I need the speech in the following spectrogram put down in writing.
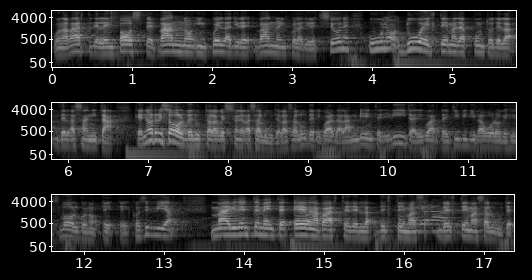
una parte delle imposte vanno in quella, dire- vanno in quella direzione, uno, due il tema appunto della, della, sanità, che non risolve tutta la questione della salute, la salute riguarda l'ambiente di vita, riguarda i tipi di lavoro che si svolgono e, e così via, ma evidentemente è una parte del, del, tema, del tema salute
